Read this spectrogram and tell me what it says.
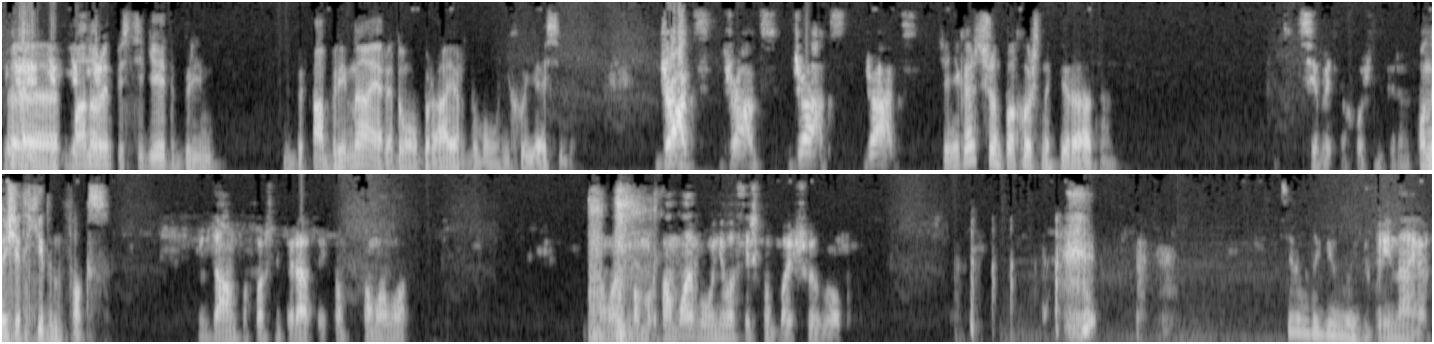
Я- Investigate Брин... А, Бринайер, я думал Брайер, думал, нихуя себе. Drugs, drugs, drugs, drugs. Тебе не кажется, что он похож на пирата? Все, блядь, похожи на пирата. Он ищет Hidden Fox. Да, он похож на пирата. И, по- по-моему, по-моему, по-мо- по-моему, у него слишком большой лоб. Все там договорились. Бринайер.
